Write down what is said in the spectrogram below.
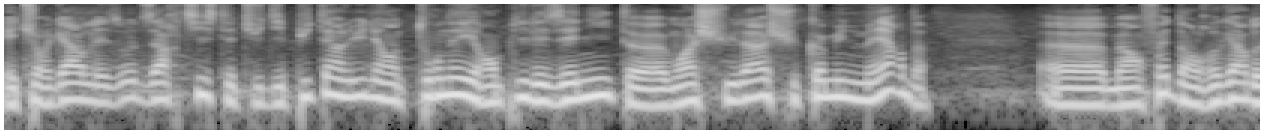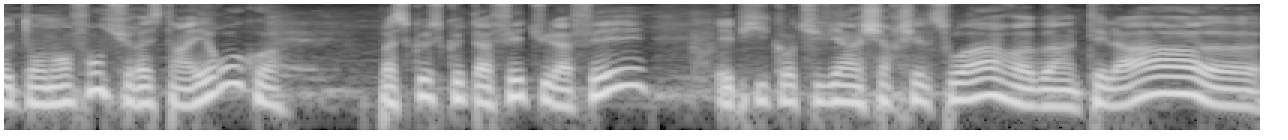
et tu regardes les autres artistes et tu dis putain lui il est en tournée, il remplit les zéniths, moi je suis là, je suis comme une merde. Euh, en fait, dans le regard de ton enfant, tu restes un héros, quoi. Parce que ce que tu as fait, tu l'as fait. Et puis quand tu viens chercher le soir, euh, ben, tu es là, euh,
